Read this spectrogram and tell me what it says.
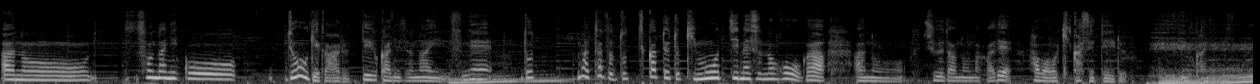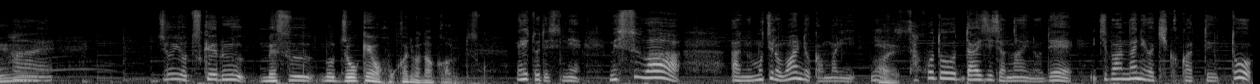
あのー、そんなにこう上下があるっていう感じじゃないですね。どまあ、ただどっちかというと気持ちメスの方があの集団の中で幅を利かせているっていう感じです、はい、順位をつけるメスの条件は他には何かあるんですか？えっ、ー、とですねメスはあのもちろん腕力あんまりね、はい、さほど大事じゃないので一番何が効くかっていうと、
